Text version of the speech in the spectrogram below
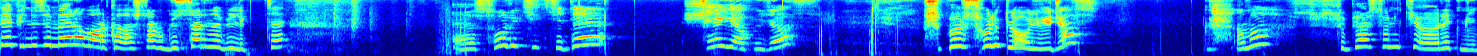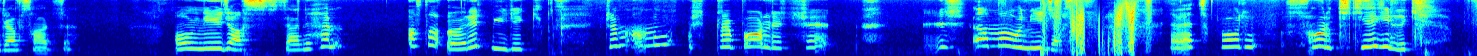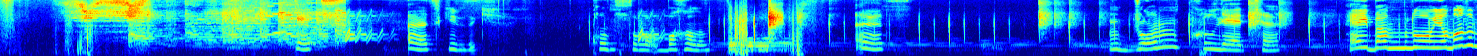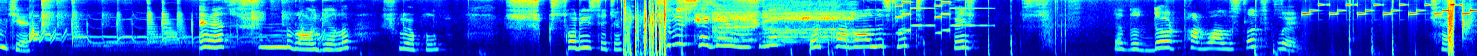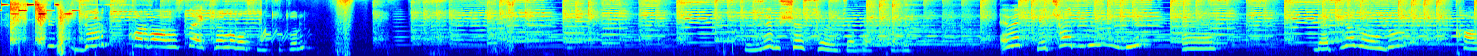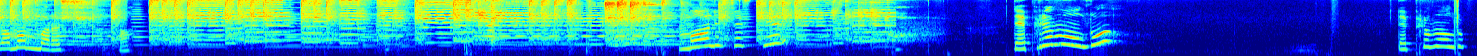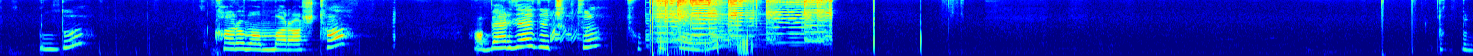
Öncelikle hepinize merhaba arkadaşlar. Bugün sizlerle birlikte e, Sonic 2'de şey yapacağız. Süper Sonic'le oynayacağız. Ama Süper Sonic'i öğretmeyeceğim sadece. Oynayacağız. Yani hem aslında öğretmeyecek ama işte böyle şey ama oynayacağız. Evet, böyle Sonic 2'ye girdik. Geç. Evet, girdik. Konsola bakalım. Evet. John Plate. Hey ben bunu oynamadım ki. Evet, şunu da oynayalım. Şunu yapalım. Şu soruyu seçelim. Şimdi yazısını 4 parmağınızla tık 5 ya da dört parmağınızla tıklayın. Çek. Şimdi dört parmağınızla ekrana basılı tutun. Size bir şey söyleyeceğim tabii. Evet geçen gün bir e, deprem oldu Kahramanmaraş'ta. Maalesef ki deprem oldu. Deprem oldu. oldu. Kahramanmaraş'ta. Haberler de çıktı. Çok kötü oldu.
